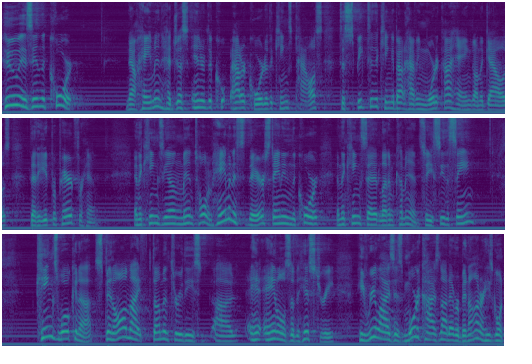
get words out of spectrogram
Who is in the court? Now Haman had just entered the outer court of the king's palace to speak to the king about having Mordecai hanged on the gallows that he had prepared for him. And the king's young men told him, Haman is there, standing in the court. And the king said, Let him come in. So you see the scene? King's woken up, spent all night thumbing through these uh, annals of the history. He realizes Mordecai has not ever been honored. He's going,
